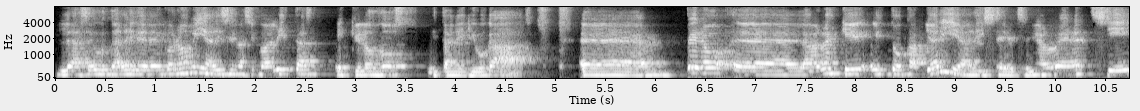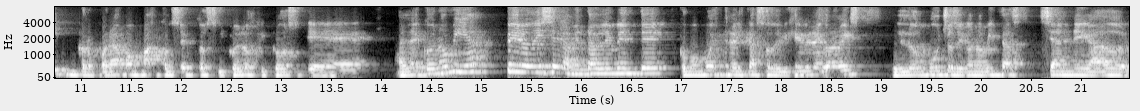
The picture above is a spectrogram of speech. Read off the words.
la segunda ley de la economía dicen los psicoanalistas es que los dos están equivocados. Eh, pero eh, la verdad es que esto cambiaría dice el señor Bennett si incorporamos más conceptos psicológicos a la economía, pero dice lamentablemente, como muestra el caso de Behavioral Economics, lo- muchos economistas se han negado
